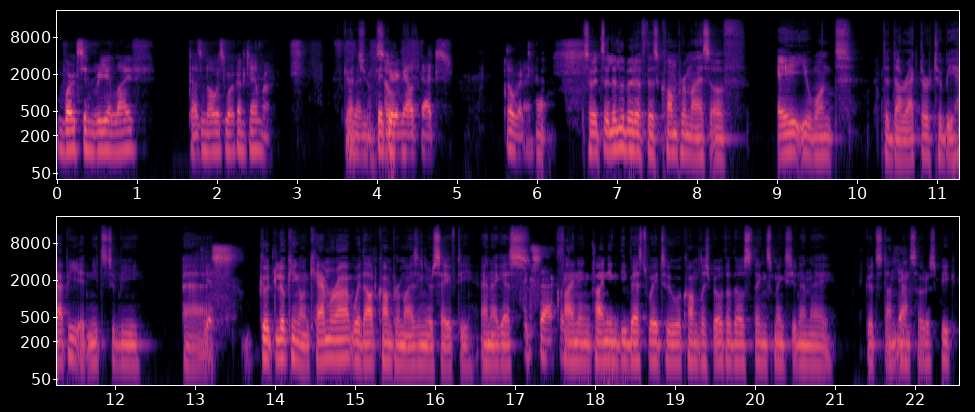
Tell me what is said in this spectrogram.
what works in real life doesn't always work on camera. Got you. Figuring so, out that overlay. Yeah. So it's a little bit of this compromise of a you want the director to be happy. It needs to be uh, yes. good looking on camera without compromising your safety. And I guess exactly. finding finding the best way to accomplish both of those things makes you then a good stuntman, yeah. so to speak.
